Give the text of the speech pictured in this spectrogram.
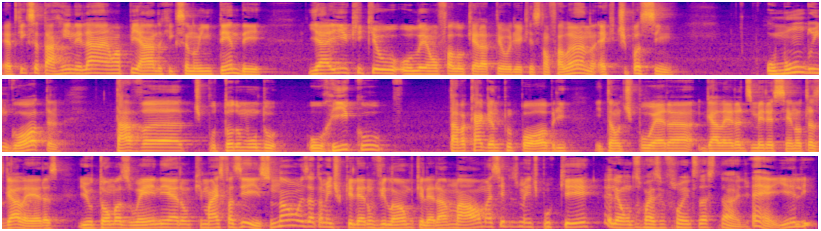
é, do que, que você tá rindo? Ele, ah, é uma piada que você não ia entender. E aí o que, que o, o Leon falou que era a teoria que eles estão falando? É que, tipo assim, o mundo em Gotham tava, tipo, todo mundo. O rico tava cagando pro pobre. Então, tipo, era galera desmerecendo outras galeras. E o Thomas Wayne era o que mais fazia isso. Não exatamente porque ele era um vilão, porque ele era mal, mas simplesmente porque. Ele é um dos mais influentes da cidade. É, e ele.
